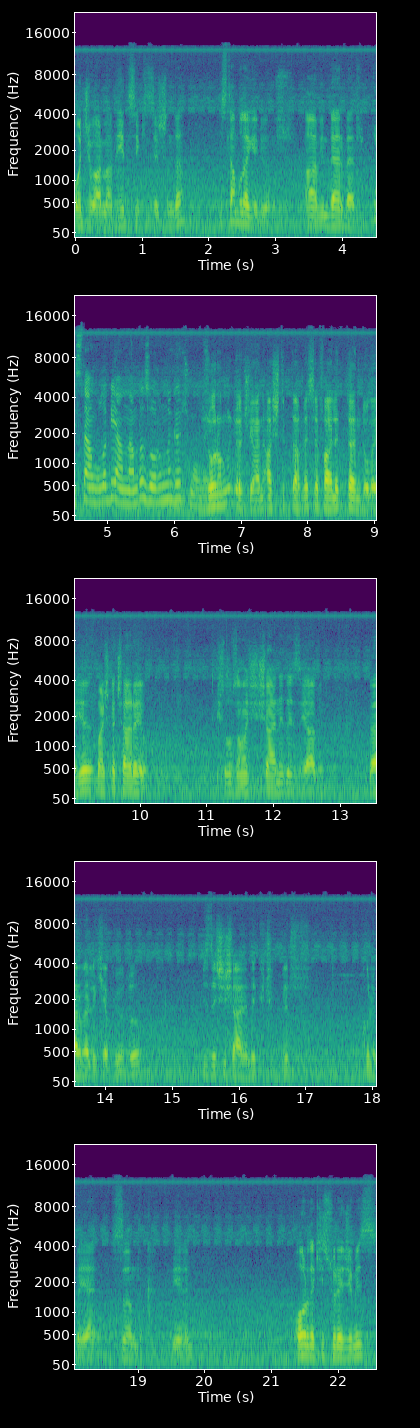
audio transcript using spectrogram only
o civarlarda 7-8 yaşında İstanbul'a geliyoruz. Abim berber. İstanbul'a bir anlamda zorunlu göç mü oluyor? Zorunlu göç yani açlıktan ve sefaletten dolayı başka çare yok. İşte o zaman Şişhane'de Ziya abim berberlik yapıyordu. Biz de Şişhane'de küçük bir kulübeye sığındık diyelim. Oradaki sürecimiz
